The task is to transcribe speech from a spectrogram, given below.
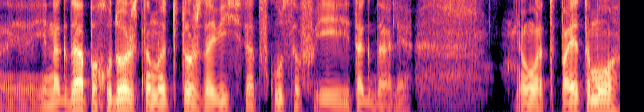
э, иногда по художественным, но это тоже зависит от вкусов и, и так далее. Вот, поэтому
